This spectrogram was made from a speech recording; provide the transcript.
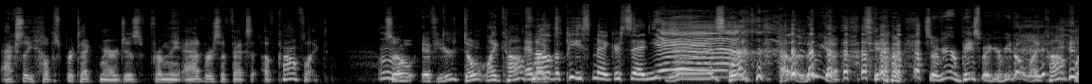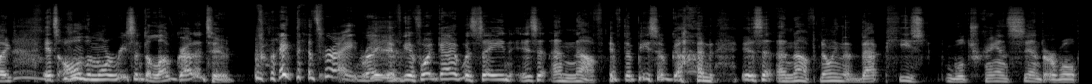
actually helps protect marriages from the adverse effects of conflict. So if you don't like conflict, Mm. And all the peacemakers said, yeah. Yes, hallelujah. Yeah. So if you're a peacemaker, if you don't like conflict, it's all the more reason to love gratitude. right, that's right. right? If, if what God was saying isn't enough, if the peace of God isn't enough, knowing that that peace will transcend or will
